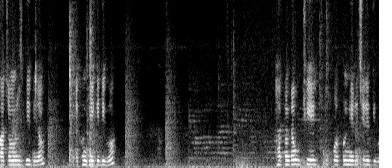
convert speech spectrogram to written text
কাঁচামরিচ দিয়ে দিলাম, এখন ঢেকে দিব। ঢাকনাটা উঠিয়ে একটু পরপর নেড়ে চেড়ে দিব।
